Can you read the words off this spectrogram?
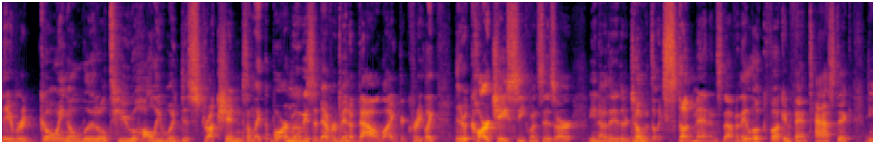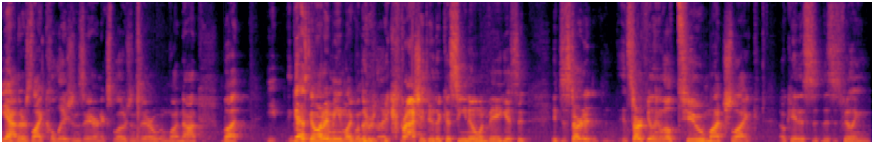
they were going a little too Hollywood destruction. So I'm like, the Bourne movies have never been about like the cra like their car chase sequences are, you know, they, they're done with like stuntmen and stuff, and they look fucking fantastic. And yeah, there's like collisions there and explosions there and whatnot, but you guys know what I mean? Like when they're like crashing through the casino in Vegas, it it just started it started feeling a little too much like okay, this is, this is feeling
